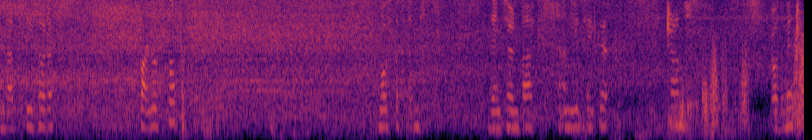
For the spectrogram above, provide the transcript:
And that's the sort of final stop. Most of them then turn back and you take a tram or the metro.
